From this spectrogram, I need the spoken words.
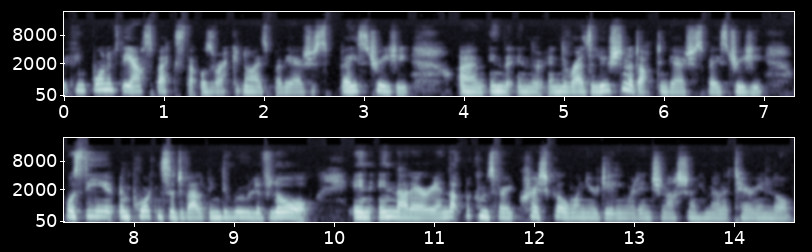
I think one of the aspects that was recognised by the Outer Space Treaty, um, in the in the in the resolution adopting the Outer Space Treaty, was the importance of developing the rule of law in in that area, and that becomes very critical when you're dealing with international humanitarian law.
